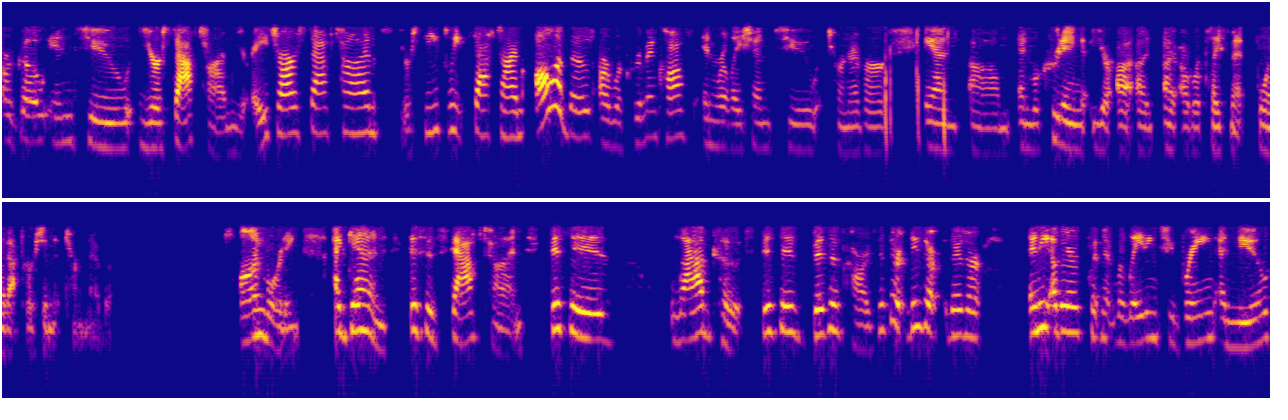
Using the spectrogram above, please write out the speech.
or go into your staff time, your HR staff time, your C-suite staff time. All of those are recruitment costs in relation to turnover and um, and recruiting your uh, a, a replacement for that person that turned over. Onboarding, again, this is staff time. This is lab coats. This is business cards. These are these are these are any other equipment relating to bringing a new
